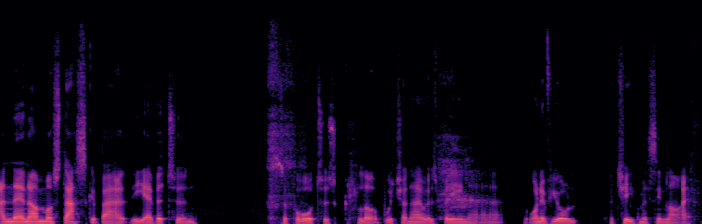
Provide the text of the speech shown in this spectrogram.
And then I must ask about the Everton Supporters Club, which I know has been uh, one of your achievements in life.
